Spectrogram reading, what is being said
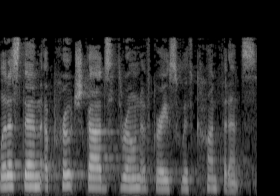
Let us then approach God's throne of grace with confidence,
